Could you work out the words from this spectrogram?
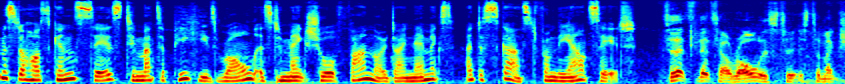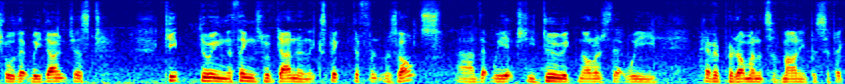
Mr Hoskins says Te Matapihi's role is to make sure whānau dynamics are discussed from the outset. So that's, that's our role, is to, is to make sure that we don't just keep doing the things we've done and expect different results, uh, that we actually do acknowledge that we have a predominance of Māori Pacific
